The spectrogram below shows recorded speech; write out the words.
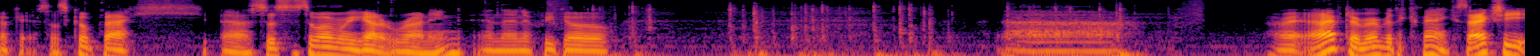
Okay, so let's go back. Uh, so this is the one where we got it running, and then if we go, uh, all right, I have to remember the command because I actually,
